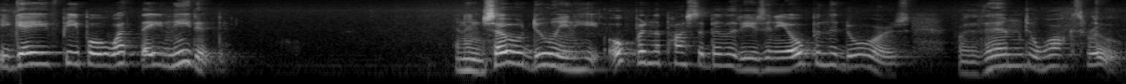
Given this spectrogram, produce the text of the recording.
He gave people what they needed. And in so doing, he opened the possibilities and he opened the doors for them to walk through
